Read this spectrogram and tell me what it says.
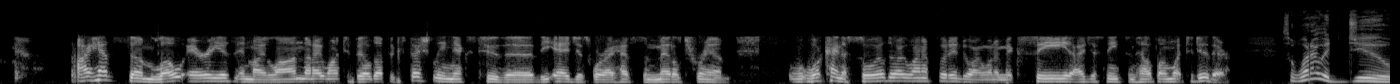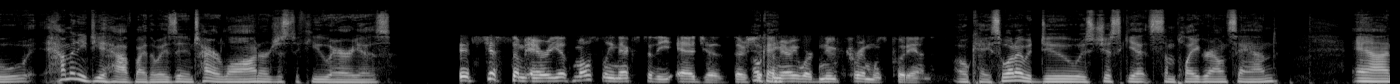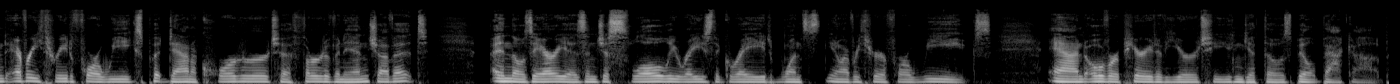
I have some low areas in my lawn that I want to build up, especially next to the the edges where I have some metal trim. What kind of soil do I want to put in? Do I want to mix seed? I just need some help on what to do there. So what I would do, how many do you have by the way? Is it an entire lawn or just a few areas? It's just some areas, mostly next to the edges. There's just Okay. some area where new trim was put in. Okay, so what I would do is just get some playground sand and every three to four weeks put down a quarter to a third of an inch of it in those areas and just slowly raise the grade once, you know, every three or four weeks. And over a period of a year or two, you can get those built back up.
